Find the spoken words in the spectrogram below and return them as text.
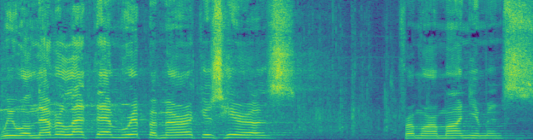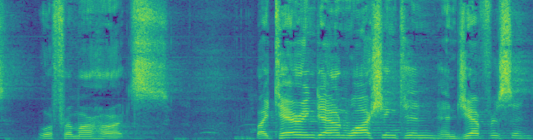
We will never let them rip America's heroes from our monuments or from our hearts. By tearing down Washington and Jefferson,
